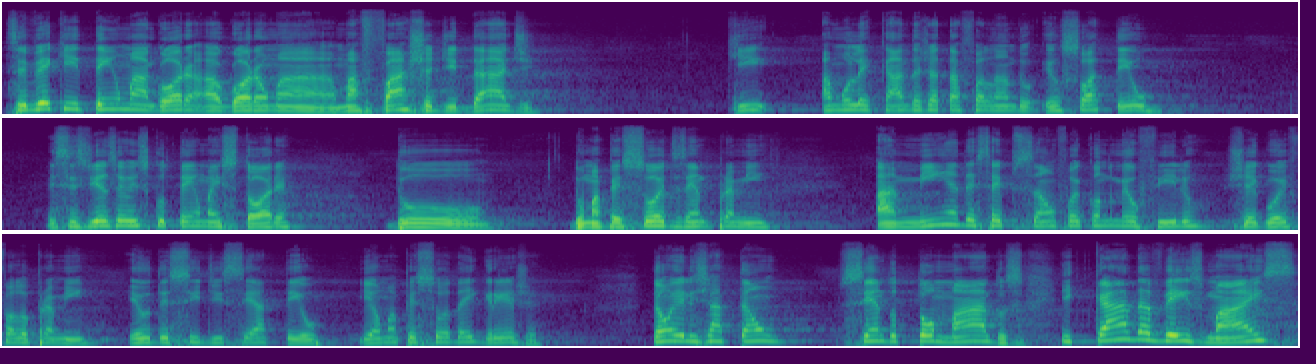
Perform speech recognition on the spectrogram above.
Você vê que tem uma agora, agora uma, uma faixa de idade que a molecada já está falando, eu sou ateu. Esses dias eu escutei uma história do, de uma pessoa dizendo para mim: a minha decepção foi quando meu filho chegou e falou para mim: eu decidi ser ateu. E é uma pessoa da igreja. Então eles já estão sendo tomados e cada vez mais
